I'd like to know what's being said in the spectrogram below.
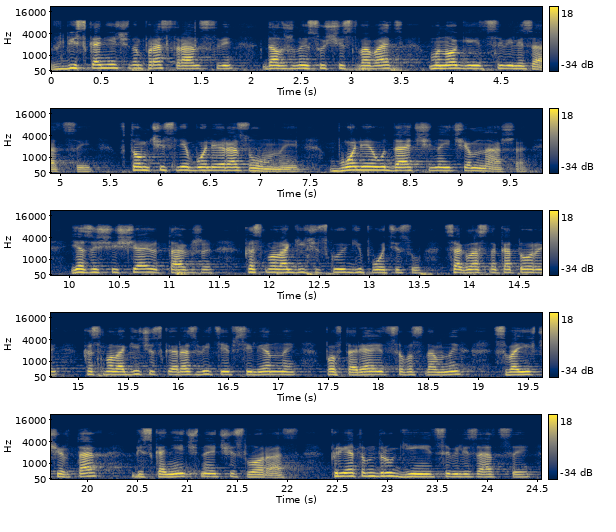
в бесконечном пространстве должны существовать многие цивилизации, в том числе более разумные, более удачные, чем наша. Я защищаю также космологическую гипотезу, согласно которой космологическое развитие Вселенной повторяется в основных своих чертах бесконечное число раз. При этом другие цивилизации –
